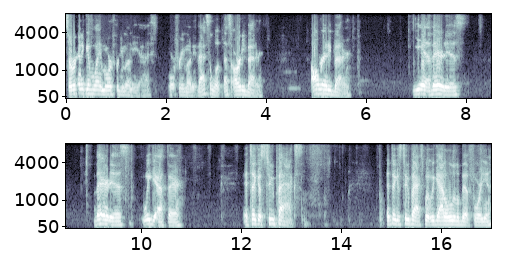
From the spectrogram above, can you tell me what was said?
So we're going to give away more free money, guys. More free money. That's a look. That's already better. Already better. Yeah, there it is. There it is. We got there. It took us two packs. It took us two packs, but we got a little bit for you.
